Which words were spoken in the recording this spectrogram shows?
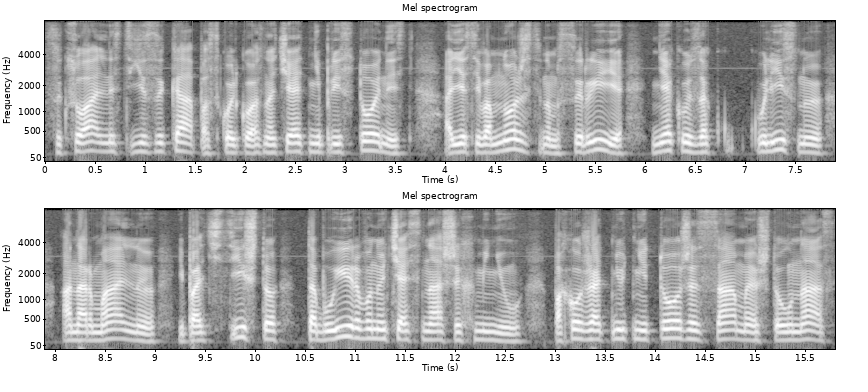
сексуальность языка, поскольку означает непристойность, а если во множественном сырые, некую закулисную, анормальную и почти что табуированную часть наших меню. Похоже, отнюдь не то же самое, что у нас,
